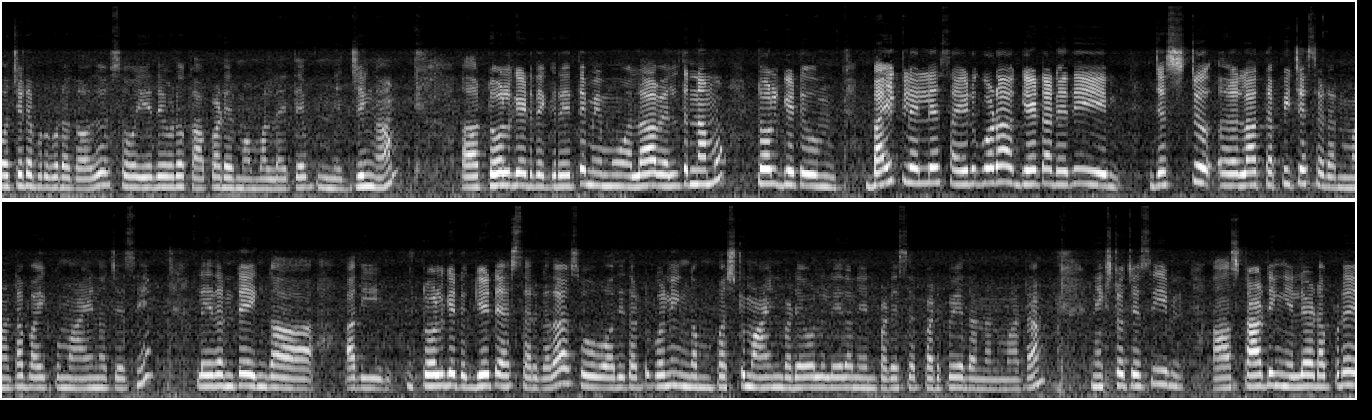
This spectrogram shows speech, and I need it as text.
వచ్చేటప్పుడు కూడా కాదు. సో ఏ దేవుడో కాపాడారు మమ్మల్ని అయితే నిజంగా. టోల్ గేట్ దగ్గర అయితే మేము అలా వెళ్తున్నాము. టోల్ గేటు బైక్లు వెళ్ళే సైడ్ కూడా గేట్ అనేది జస్ట్ అలా తప్పించేసాడనమాట బైక్ మా ఆయన వచ్చేసి. లేదంటే ఇంకా అది టోల్ గేట్ గేట్ వేస్తారు కదా సో అది తట్టుకొని ఇంకా ఫస్ట్ మా ఆయన పడేవాళ్ళు లేదా నేను పడేసే పడిపోయేదాన్ని అనమాట నెక్స్ట్ వచ్చేసి స్టార్టింగ్ వెళ్ళేటప్పుడే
